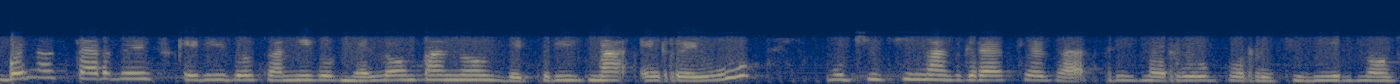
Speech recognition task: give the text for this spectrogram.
Buenas tardes, queridos amigos melómanos de Prisma RU. Muchísimas gracias a Prisma RU por recibirnos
